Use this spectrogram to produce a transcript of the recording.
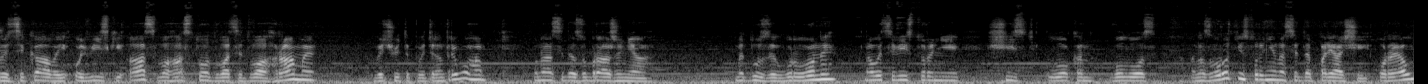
Дуже цікавий ольвійський ас, вага 122 грами. Ви чуєте повітряна тривога. У нас іде зображення медузи гурони на лицевій стороні, 6 локон волос. А на зворотній стороні у нас іде парячий орел,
